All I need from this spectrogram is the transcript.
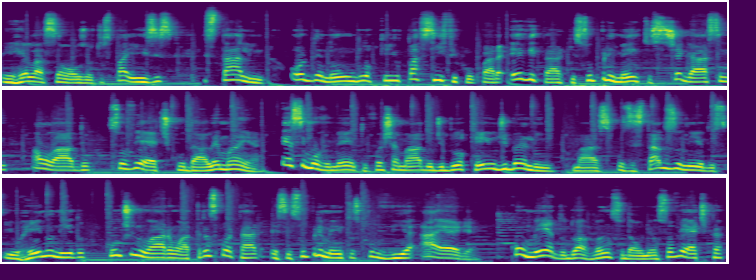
em relação aos outros países, Stalin ordenou um bloqueio pacífico para evitar que suprimentos chegassem ao lado soviético da Alemanha. Esse movimento foi chamado de Bloqueio de Berlim, mas os Estados Unidos e o Reino Unido continuaram a transportar esses suprimentos por via aérea. Com medo do avanço da União Soviética,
